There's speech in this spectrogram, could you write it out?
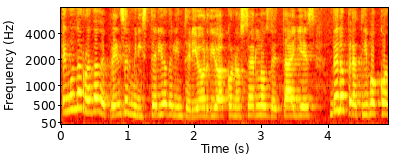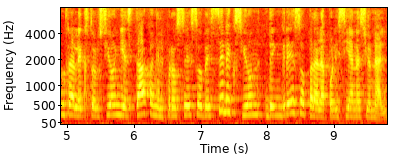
En una rueda de prensa, el Ministerio del Interior dio a conocer los detalles del operativo contra la extorsión y estafa en el proceso de selección de ingreso para la Policía Nacional.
